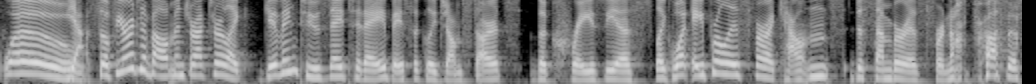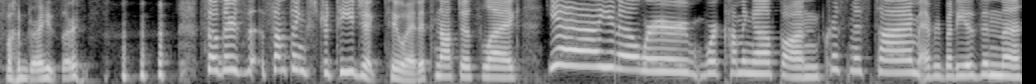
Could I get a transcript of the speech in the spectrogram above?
Whoa. Yeah. So if you're a development director, like Giving Tuesday today basically jumpstarts the craziest, like what April is for accountants, December is for nonprofit fundraisers. so there's something strategic to it. It's not just like, yeah, you know, we're we're coming up on Christmas time. Everybody is in the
